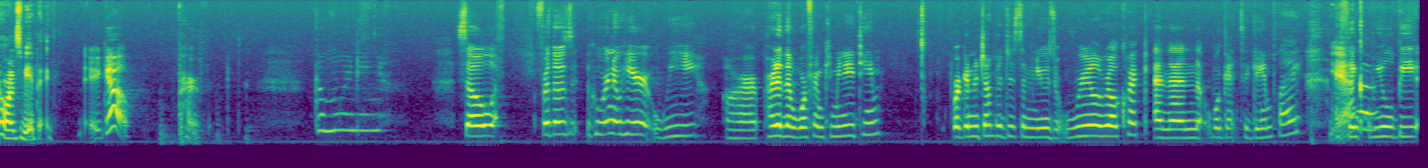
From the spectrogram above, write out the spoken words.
I want it to be a pig. There you go. Perfect. Good morning. So, for those who are new here, we are part of the Warframe community team. We're going to jump into some news real, real quick, and then we'll get to gameplay. I think we will be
